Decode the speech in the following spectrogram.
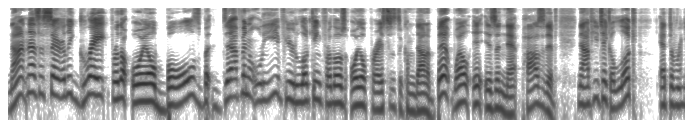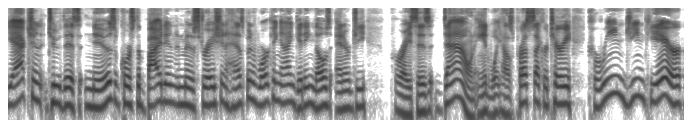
not necessarily great for the oil bulls, but definitely if you're looking for those oil prices to come down a bit, well, it is a net positive. Now, if you take a look at the reaction to this news, of course, the Biden administration has been working on getting those energy prices down. And White House Press Secretary Karine Jean-Pierre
